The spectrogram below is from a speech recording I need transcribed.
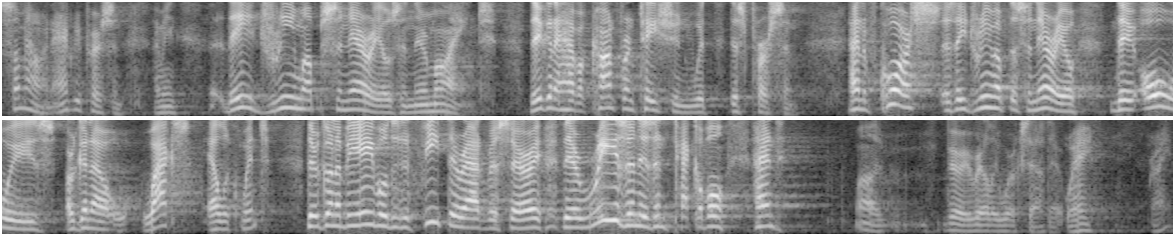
Somehow, an angry person, I mean, they dream up scenarios in their mind. They're going to have a confrontation with this person. And of course, as they dream up the scenario, they always are going to wax eloquent. They're going to be able to defeat their adversary. Their reason is impeccable. And, well, it very rarely works out that way, right?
